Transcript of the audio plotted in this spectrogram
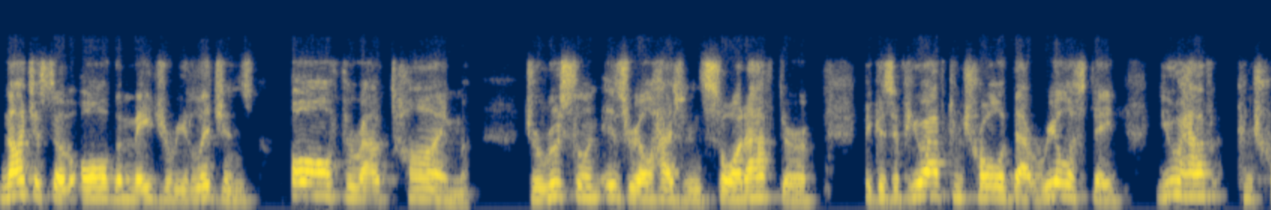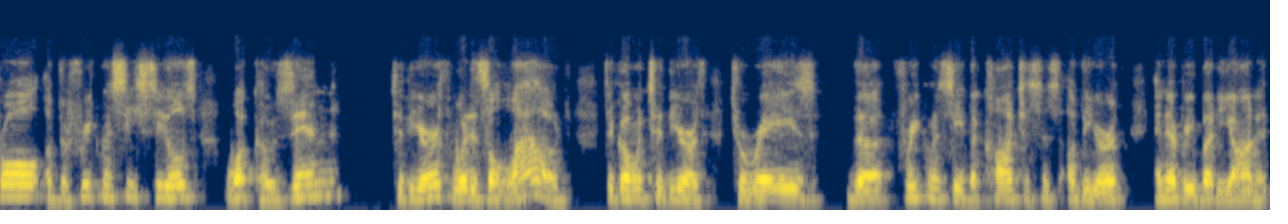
not just of all the major religions, all throughout time. Jerusalem, Israel has been sought after because if you have control of that real estate, you have control of the frequency seals, what goes in to the earth, what is allowed to go into the earth to raise the frequency, the consciousness of the earth and everybody on it.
